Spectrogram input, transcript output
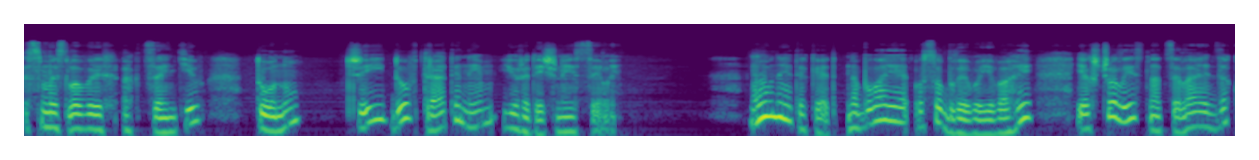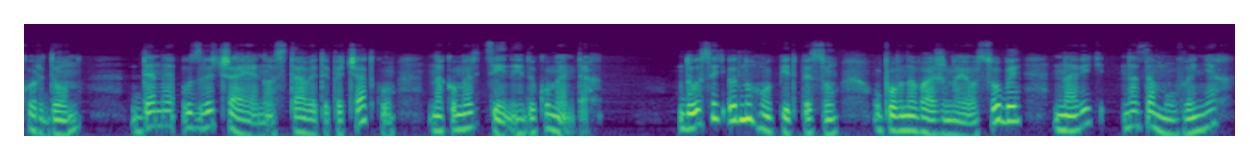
смислових акцентів, тону чи й до втрати ним юридичної сили. Мовний етикет набуває особливої ваги, якщо лист надсилають за кордон, де не узвичайно ставити печатку на комерційних документах. Досить одного підпису уповноваженої особи навіть на замовленнях,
